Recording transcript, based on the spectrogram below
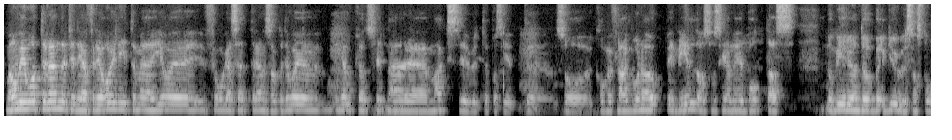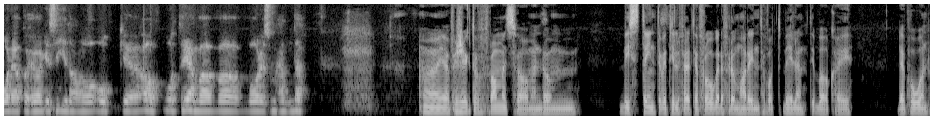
men om vi återvänder till det, för det har ju lite med, jag ifrågasätter en sak och det var ju helt plötsligt när eh, Max är ute på sitt, eh, så kommer flaggorna upp i bild och så ser vi Bottas, då blir det ju en dubbelgul som står där på högersidan och, och ja, återigen, vad, vad var det som hände? Jag försökte få fram ett svar, men de visste inte vid tillfället jag frågade för de hade inte fått bilen tillbaka i depån.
